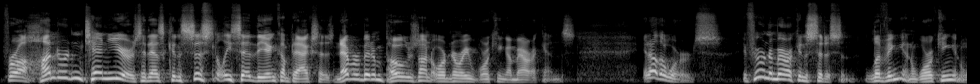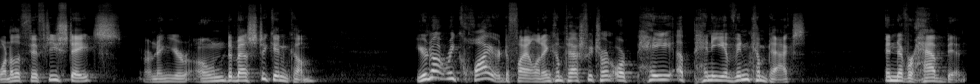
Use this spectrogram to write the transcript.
For 110 years, it has consistently said the income tax has never been imposed on ordinary working Americans. In other words, if you're an American citizen living and working in one of the 50 states, earning your own domestic income, you're not required to file an income tax return or pay a penny of income tax and never have been.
